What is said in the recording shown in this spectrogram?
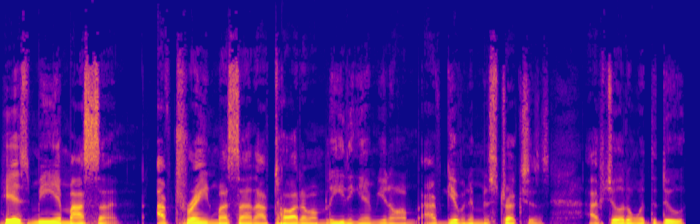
Here's me and my son. I've trained my son. I've taught him. I'm leading him. You know, i have given him instructions. I've showed him what to do,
